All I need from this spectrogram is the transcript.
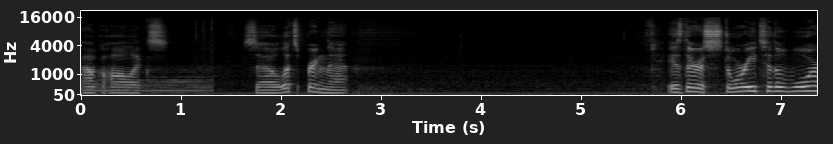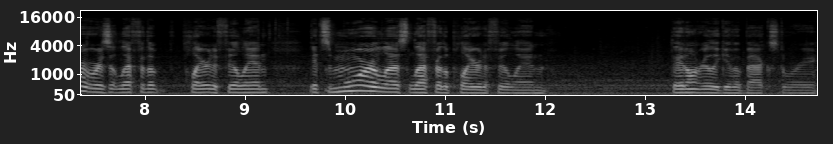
alcoholics. So, let's bring that. Is there a story to the war, or is it left for the player to fill in? It's more or less left for the player to fill in. They don't really give a backstory.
